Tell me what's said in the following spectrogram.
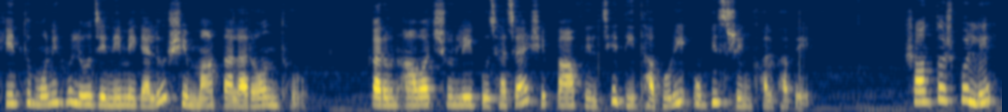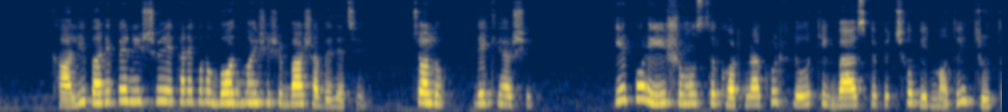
কিন্তু মনে হলো যে নেমে গেল সে মা তালার অন্ধ। কারণ আওয়াজ শুনলেই বোঝা যায় সে পা ফেলছে দ্বিধাবরী ও বিশৃঙ্খলভাবে। সন্তোষ বললে খালি বাড়ি পেয়ে নিশ্চয়ই এখানে কোনো বদমাইশ এসে বাসা বেঁধেছে। চলো, দেখে আসি। এরপরে সমস্ত ঘটনা ঘটল ঠিক বায়োস্কোপের ছবির মতোই দ্রুত।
